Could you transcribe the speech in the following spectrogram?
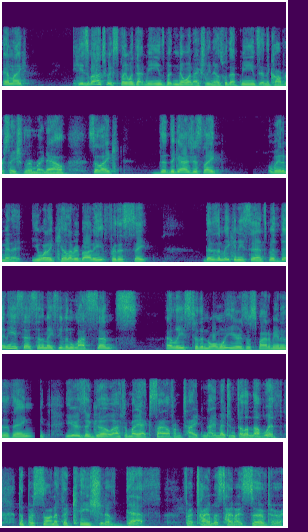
And like, he's about to explain what that means, but no one actually knows what that means in the conversation room right now. So like, the the guy's just like, "Wait a minute, you want to kill everybody for the sake?" that doesn't make any sense. But then he says something that makes even less sense, at least to the normal ears of Spider-Man and the Thing. Years ago, after my exile from Titan, I met and fell in love with the personification of death. For a timeless time, I served her,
